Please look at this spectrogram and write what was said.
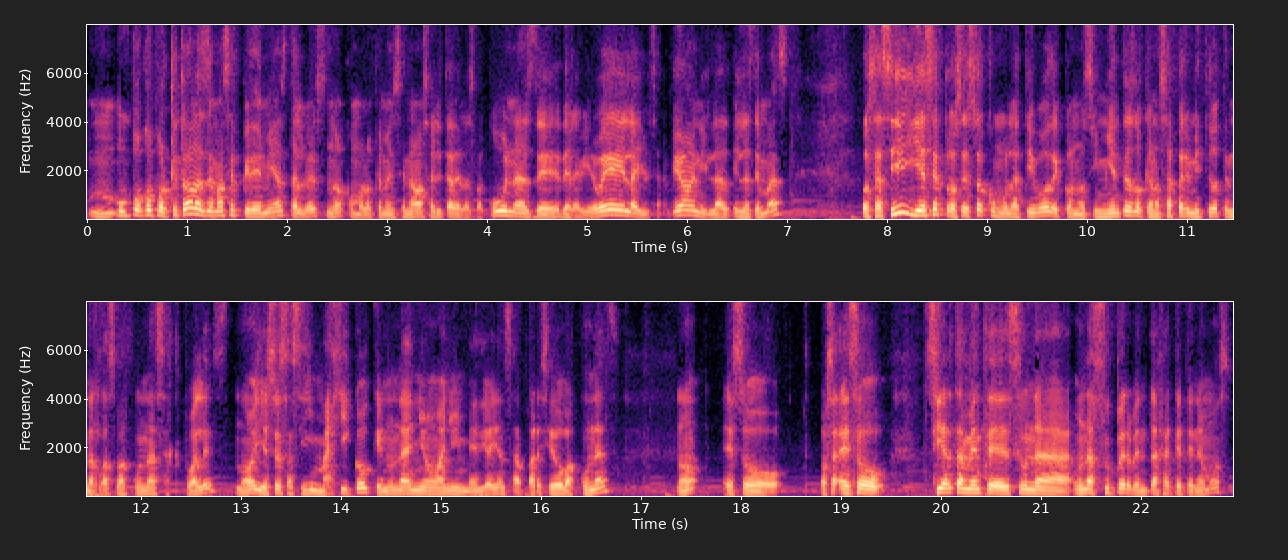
Mm, Un poco porque todas las demás epidemias, tal vez, ¿no? Como lo que mencionabas ahorita de las vacunas, de, de la viruela y el sarampión y, la- y las demás. O sea, sí, y ese proceso acumulativo de conocimiento es lo que nos ha permitido tener las vacunas actuales, ¿no? Y eso es así mágico, que en un año, año y medio hayan aparecido vacunas, ¿no? Eso, o sea, eso ciertamente es una, una súper ventaja que tenemos,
